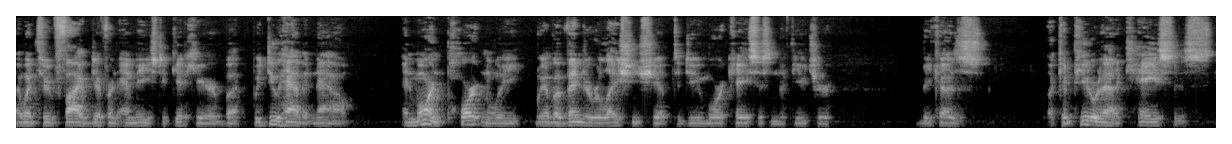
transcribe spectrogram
I went through five different MEs to get here, but we do have it now. And more importantly, we have a vendor relationship to do more cases in the future because a computer without a case is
